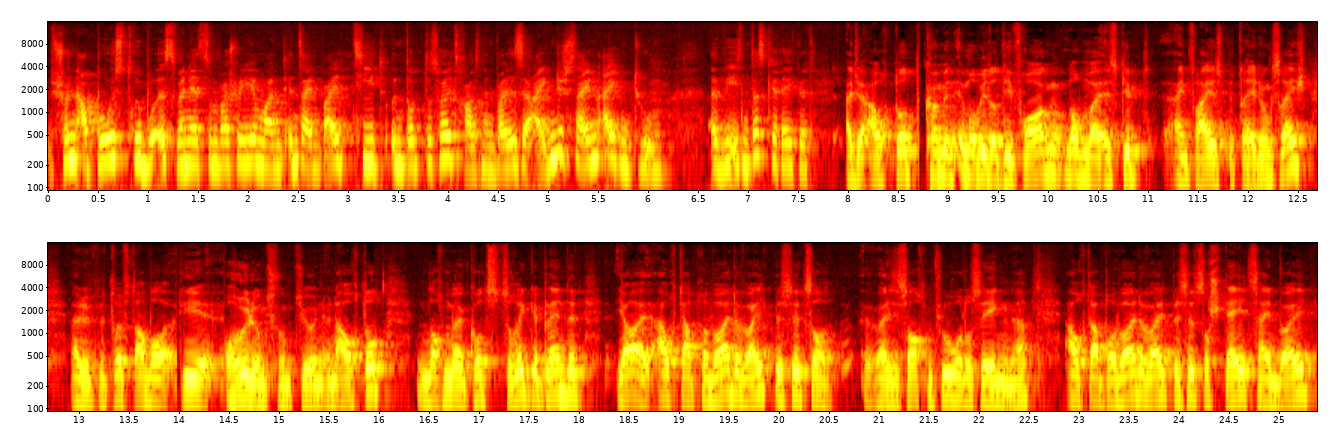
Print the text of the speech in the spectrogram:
schon erbost drüber ist, wenn jetzt zum Beispiel jemand in seinen Wald zieht und dort das Holz rausnimmt, weil es ja eigentlich sein Eigentum. Äh, wie ist denn das geregelt? Also auch dort kommen immer wieder die Fragen. Nochmal, es gibt ein freies Betretungsrecht, also das betrifft aber die Erholungsfunktion. Und auch dort, nochmal kurz zurückgeblendet, ja, auch der private Waldbesitzer, weil Sie sagten Fluch oder Segen, ne? auch der private Waldbesitzer stellt sein Wald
